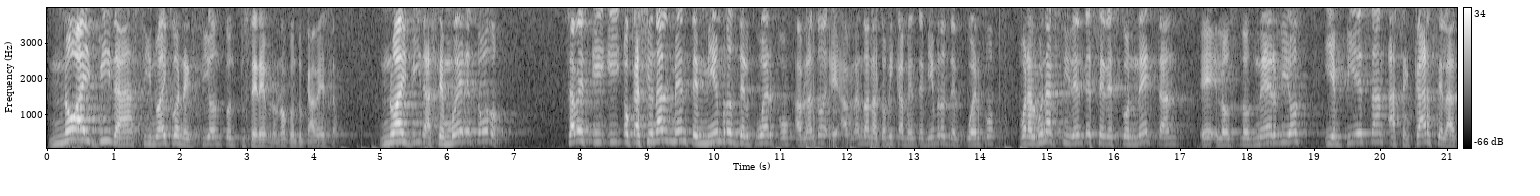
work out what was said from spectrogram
No hay vida si no hay conexión con tu cerebro, ¿no? Con tu cabeza. No hay vida, se muere todo. ¿Sabes? Y, ocasionalmente miembros del cuerpo, hablando, eh, hablando anatómicamente, miembros del cuerpo, por algún accidente se desconectan eh, los, los, nervios y empiezan a secárselas.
